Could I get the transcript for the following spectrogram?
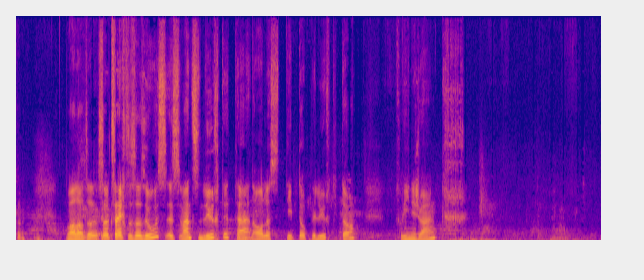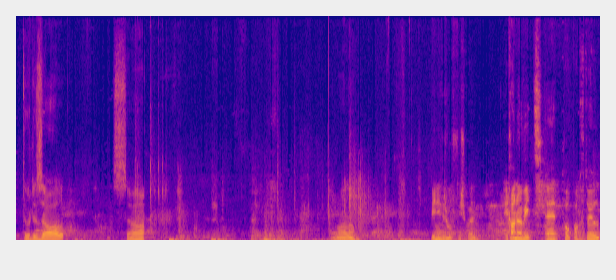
voilà, so, so sieht das also aus. Es, Wenn es leuchtet, alles tiptop beleuchtet da. Kleiner Schwenk. Durch den Saal. So. Voilà. Bin ich drauf? Ist gut. Ich habe noch einen Witz, äh, top aktuell.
